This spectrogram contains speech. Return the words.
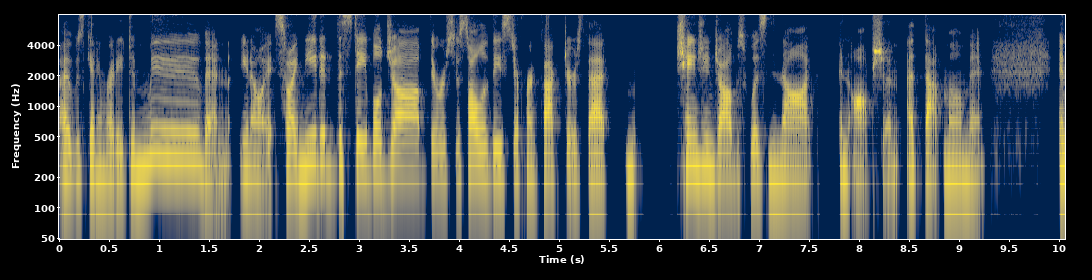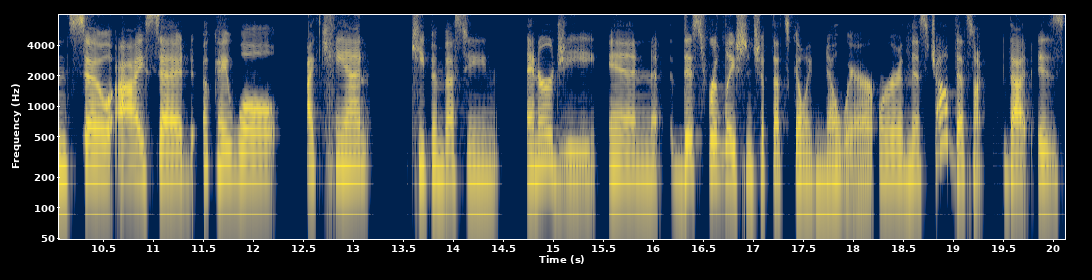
I was getting ready to move, and you know, so I needed the stable job. There was just all of these different factors that changing jobs was not an option at that moment. And so I said, okay, well, I can't keep investing energy in this relationship that's going nowhere or in this job that's not that is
